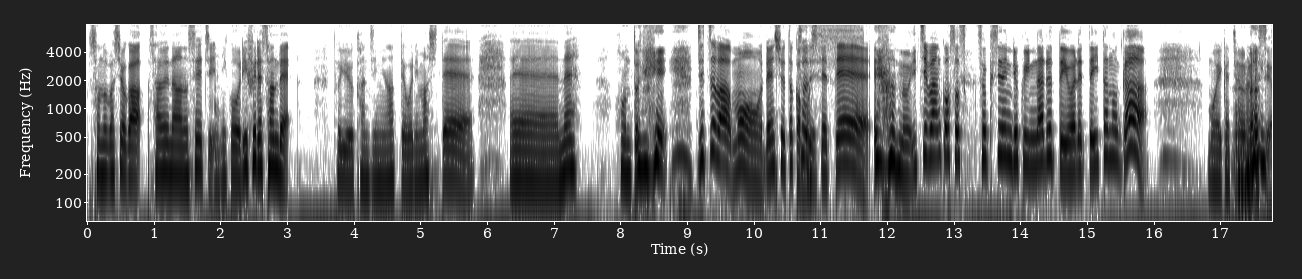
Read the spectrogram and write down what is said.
その場所がサウナーの聖地、ニコリフレさんでという感じになっておりましてえー、ね本当に 実はもう練習とかもしてて あの一番こうそ即戦力になるって言われていたのが萌えかちゃんなんですよ。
